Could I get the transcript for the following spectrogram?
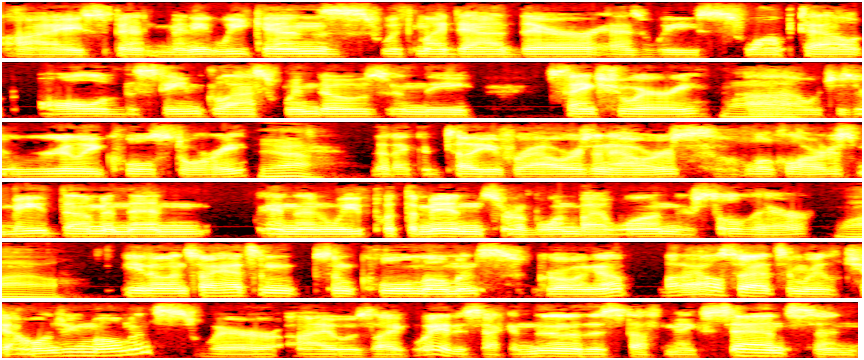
I spent many weekends with my dad there as we swapped out all of the stained glass windows in the sanctuary, Wow. uh, which is a really cool story Yeah, that I could tell you for hours and hours. Local artists made them and then and then we put them in sort of one by one. They're still there. wow, You know, and so I had some some cool moments growing up, but I also had some real challenging moments where I was like, wait a second, none of this stuff makes sense and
